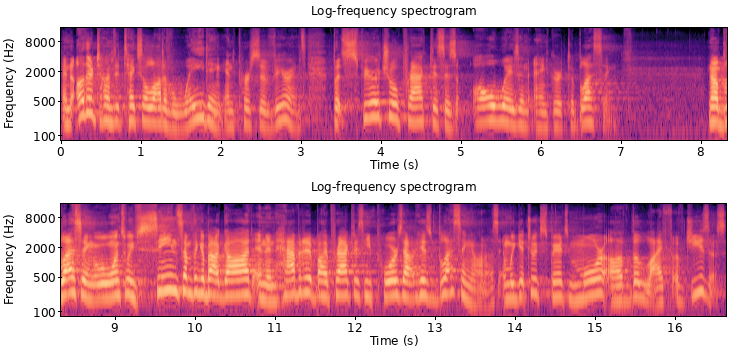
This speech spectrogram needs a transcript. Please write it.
and other times it takes a lot of waiting and perseverance. But spiritual practice is always an anchor to blessing. Now, blessing, well, once we've seen something about God and inhabited it by practice, He pours out His blessing on us, and we get to experience more of the life of Jesus.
